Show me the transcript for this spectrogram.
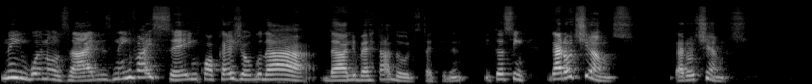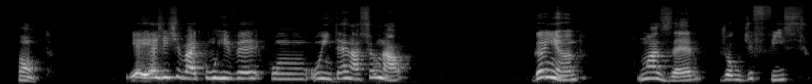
nem em Buenos Aires, nem vai ser em qualquer jogo da, da Libertadores, tá entendendo? Então, assim, garoteamos. Garoteamos. Ponto. E aí a gente vai com o River, com o Internacional, ganhando 1 a 0 jogo difícil,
